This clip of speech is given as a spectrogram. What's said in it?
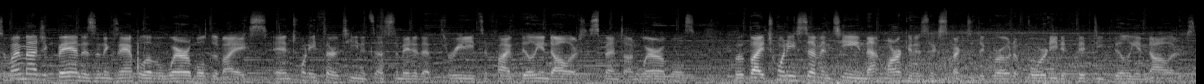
So my Magic Band is an example of a wearable device. In 2013, it's estimated that three to five billion dollars is spent on wearables. But by 2017, that market is expected to grow to 40 to 50 billion dollars.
